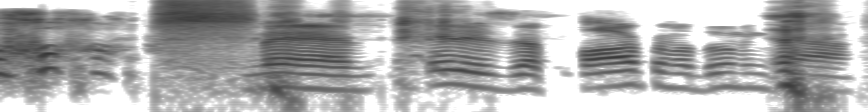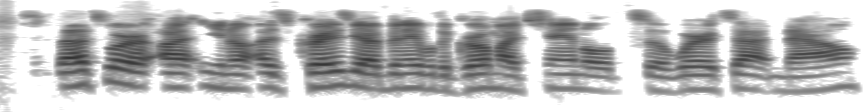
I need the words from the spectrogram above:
Man, it is uh, far from a booming town. That's where I, you know, it's crazy. I've been able to grow my channel to where it's at now.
